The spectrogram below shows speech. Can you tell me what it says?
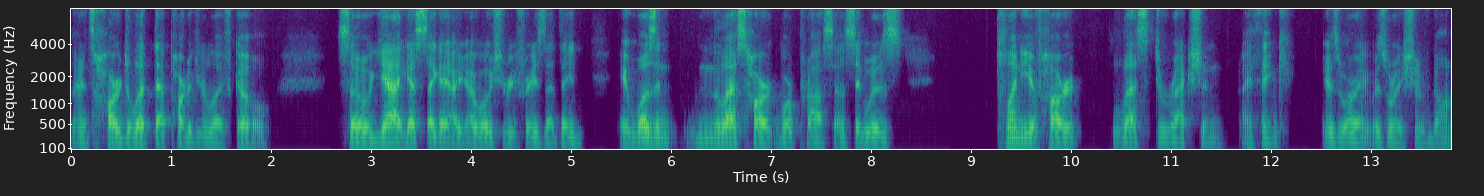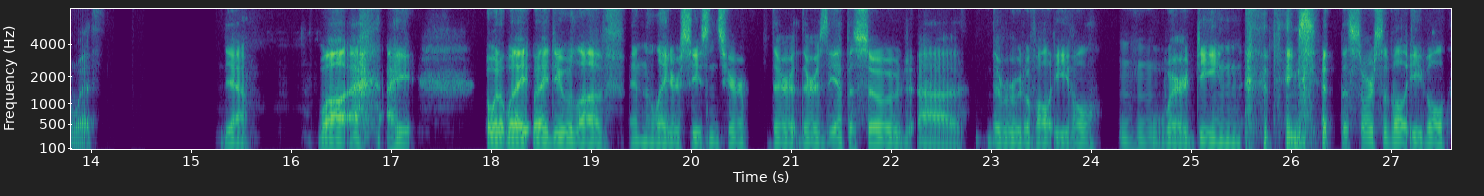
and it's hard to let that part of your life go. So yeah, I guess like I, I always should rephrase that. They it wasn't less heart, more process. It was plenty of heart, less direction, I think is where I was where I should have gone with. Yeah. Well, I, I what, what I what I do love in the later seasons here, there there is the episode uh The Root of All Evil, Mm-hmm. where Dean thinks that the source of all evil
